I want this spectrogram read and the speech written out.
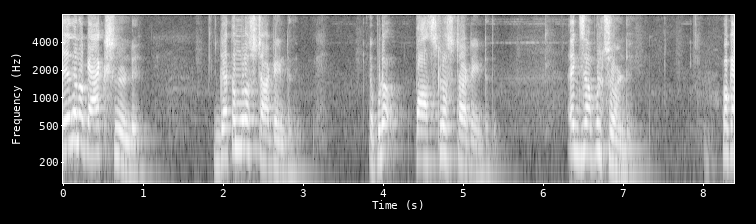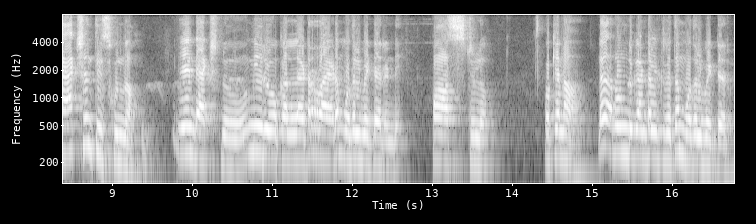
ఏదైనా ఒక యాక్షన్ అండి. గతంలో స్టార్ట్ అయింటుంది ఎప్పుడో పాస్ట్లో స్టార్ట్ అయింటుంది ఎగ్జాంపుల్ చూడండి. ఒక యాక్షన్ తీసుకుందాం. ఏంటి యాక్షన్? మీరు ఒక లెటర్ రాయడం మొదలు పెట్టారండి పాస్ట్లో. ఓకేనా? లేదా రెండు గంటల క్రితం మొదలుపెట్టారు.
